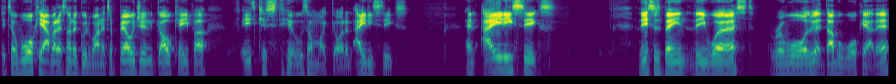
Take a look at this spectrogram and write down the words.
It's a walkout, but it's not a good one. It's a Belgian goalkeeper. He's Casteels. Oh my God, an 86. An 86. This has been the worst reward. We got double walkout there.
